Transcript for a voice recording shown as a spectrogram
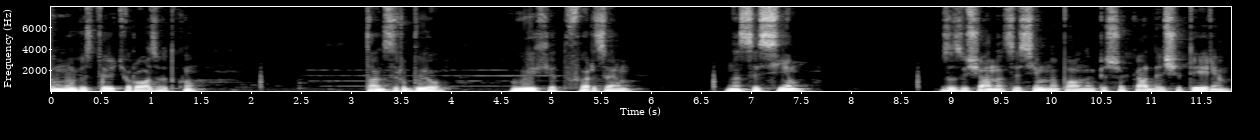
тому відстають у розвитку. Так, зробив вихід ферзем на c7. Зазвичай на c7 напав на пішака d4.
